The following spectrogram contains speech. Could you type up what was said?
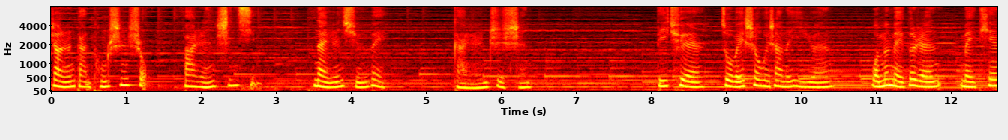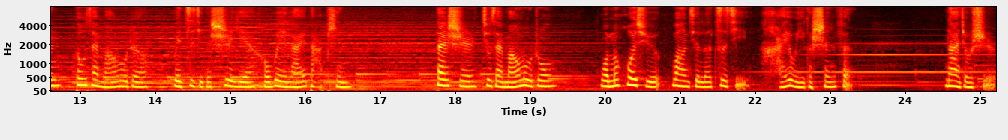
让人感同身受，发人深省，耐人寻味，感人至深。的确，作为社会上的一员，我们每个人每天都在忙碌着为自己的事业和未来打拼，但是就在忙碌中，我们或许忘记了自己还有一个身份。那就是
